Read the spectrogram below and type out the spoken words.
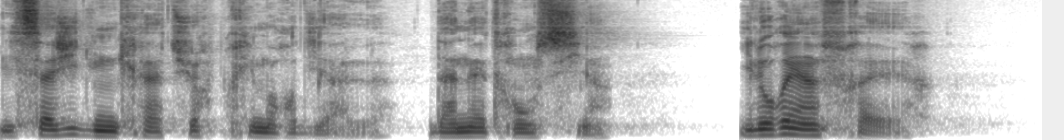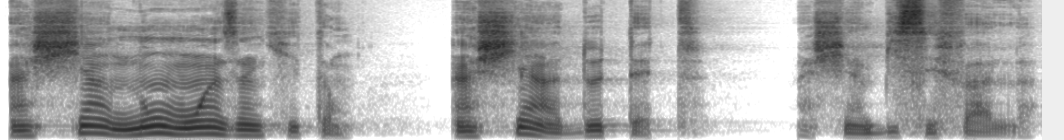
Il s'agit d'une créature primordiale, d'un être ancien. Il aurait un frère, un chien non moins inquiétant, un chien à deux têtes, un chien bicéphale.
